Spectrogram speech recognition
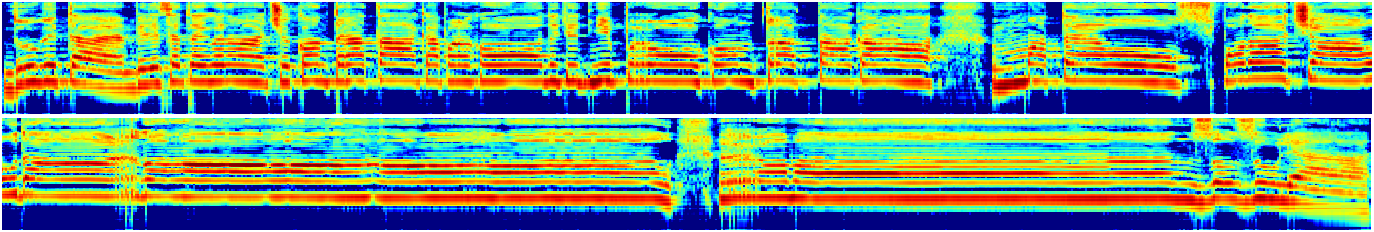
Другий тайм, 50 хвилин матчу, контратака проходить у Дніпро, контратака, Матеус, подача, удар, гол, Роман Зозуля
